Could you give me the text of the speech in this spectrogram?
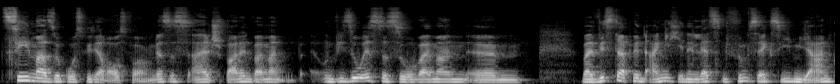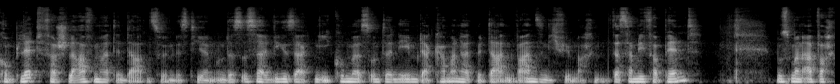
zehnmal so groß wie die Herausforderung. Das ist halt spannend, weil man, und wieso ist das so? Weil man, ähm, weil Vistaprint eigentlich in den letzten fünf, sechs, sieben Jahren komplett verschlafen hat, in Daten zu investieren. Und das ist halt, wie gesagt, ein E-Commerce-Unternehmen, da kann man halt mit Daten wahnsinnig viel machen. Das haben die verpennt muss man einfach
